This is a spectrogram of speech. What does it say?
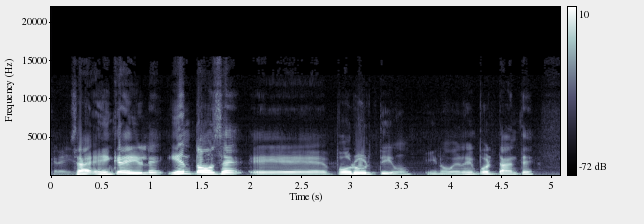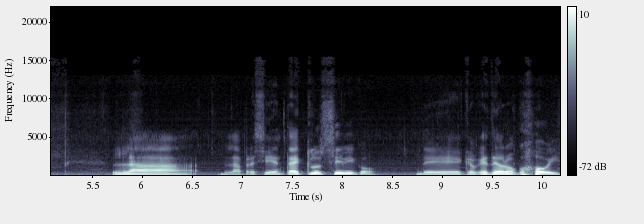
O sea, es increíble. Y entonces, eh, por último, y no menos importante, la, presidenta del Club Cívico, de, creo que es de Orocovi,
